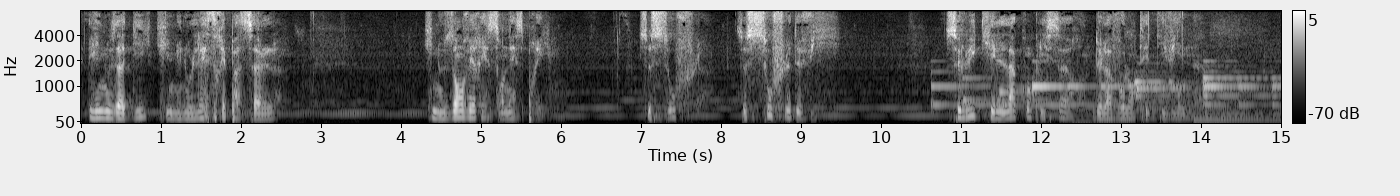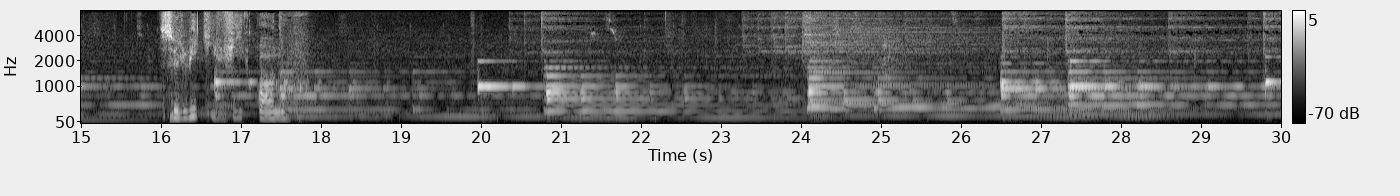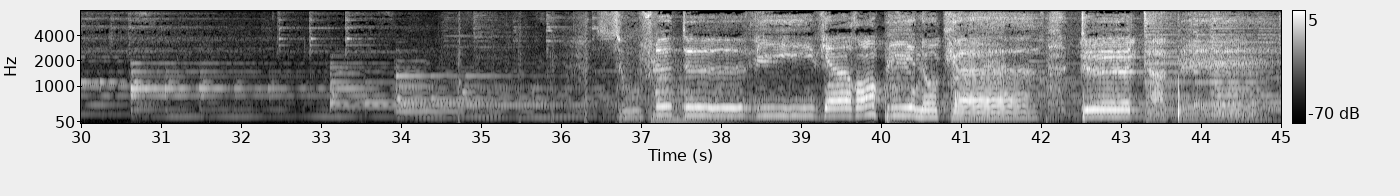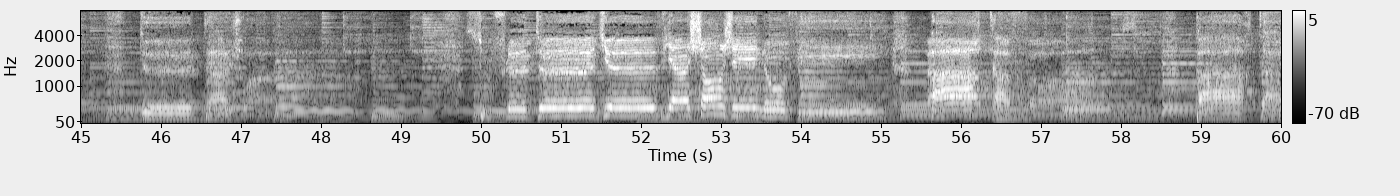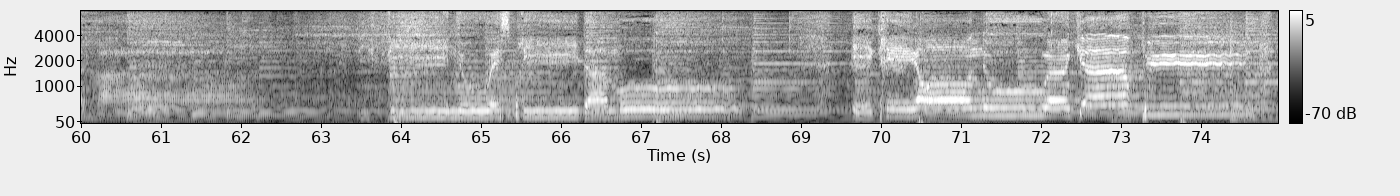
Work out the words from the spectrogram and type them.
Et il nous a dit qu'il ne nous laisserait pas seuls, qu'il nous enverrait son esprit, ce souffle, ce souffle de vie, celui qui est l'accomplisseur de la volonté divine, celui qui vit en nous. Souffle de vie, viens remplir nos cœurs changer nos vies par ta force, par ta grâce. Vifie-nous, esprit d'amour, et crée en nous un cœur pur,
